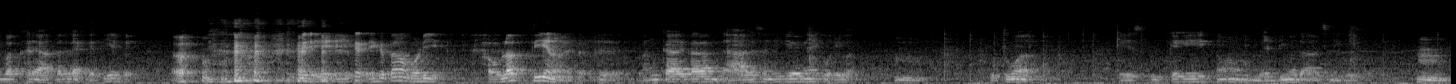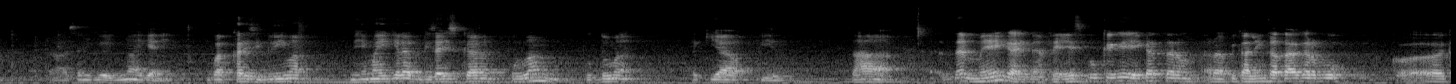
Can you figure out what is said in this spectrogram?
බක් හර අතල්ල ඇක තියක ඒක ඒක තම පොඩි අවුලක් තියෙනවා ඇත ලංකාය තරම් දාර්ශනි කියවනය කොහෙව පුතුම පේස්බුක් එක තම වැඩ්ඩිම දාර්ශනික දාර්ශනිකව ඉන්නවා. ගැන ගක්හරි සිදුවීමක් මෙහෙමයි කියලා ඩිසයිස් කරන පුළුවන් පුද්දුම හැකියාව තියෙන සහ දැ මේකයි. දැ ෆේස්බුක් එක ඒකත් අර අපි කලින් කතා කරපු එක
